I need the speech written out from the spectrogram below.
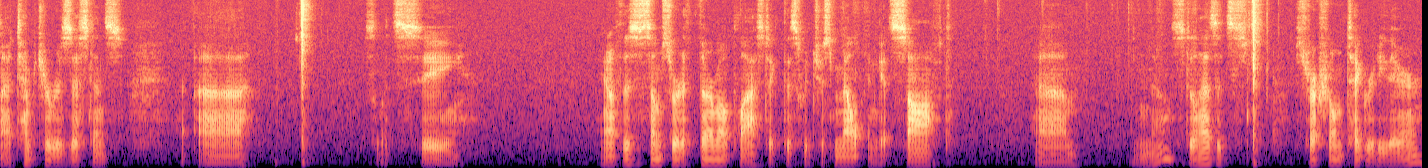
uh, temperature resistance. Uh, so let's see. Now if this is some sort of thermoplastic, this would just melt and get soft. Um, no, still has its structural integrity there.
